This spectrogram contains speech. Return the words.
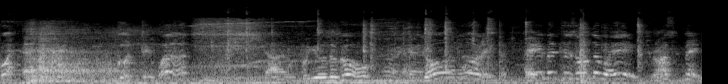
Well, could be worse. Time for you to go. Don't worry, the payment is on the way. Trust me.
